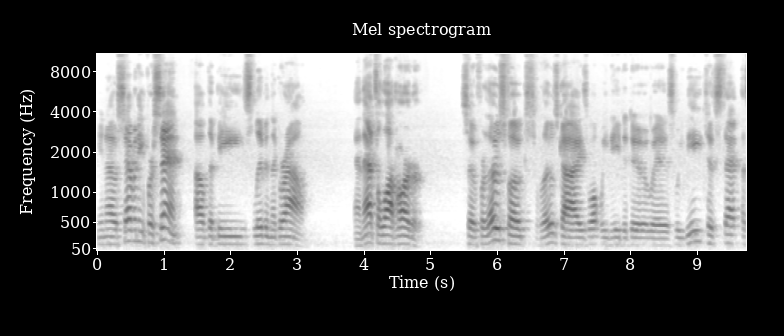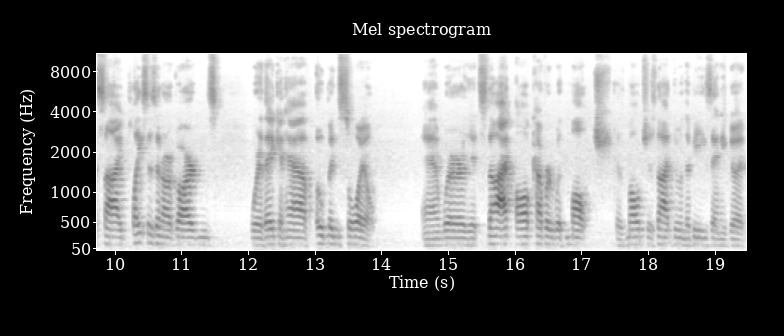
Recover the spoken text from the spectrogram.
you know, 70% of the bees live in the ground, and that's a lot harder. So for those folks, for those guys, what we need to do is we need to set aside places in our gardens where they can have open soil and where it's not all covered with mulch because mulch is not doing the bees any good.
